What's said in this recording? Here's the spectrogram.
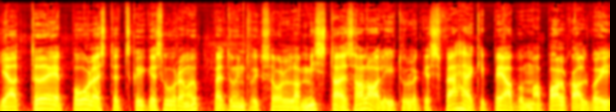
ja tõepoolest poolest, et kõige suurem õppetund võiks olla mis tahes alaliidule, kes vähegi peab oma palgal või,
